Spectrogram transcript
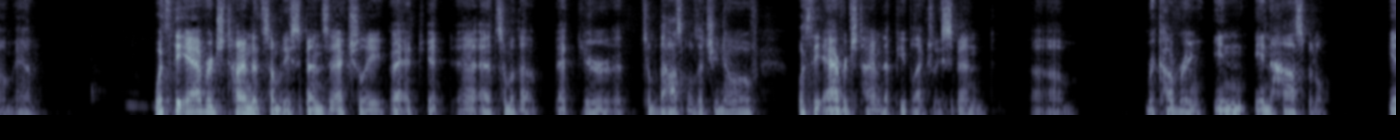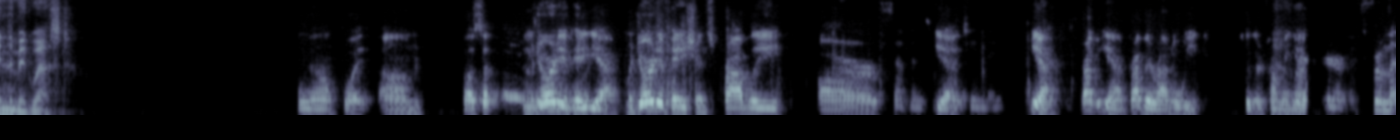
Oh man, what's the average time that somebody spends actually at at, uh, at some of the at your at some of the hospitals that you know of? What's the average time that people actually spend um, recovering in in hospital in the Midwest? Well, boy, um, well, so the majority of pa- yeah, majority of patients probably are Seven to Yeah. 14 days. yeah, probably yeah, probably around a week. So they're coming in. For, for me-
